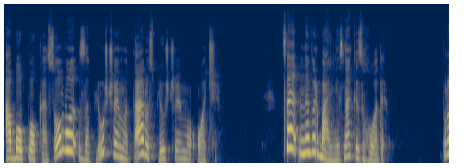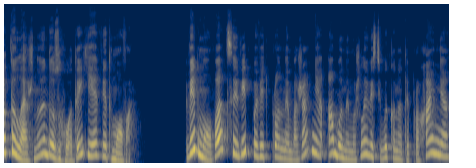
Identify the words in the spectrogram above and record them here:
або показово заплющуємо та розплющуємо очі. Це невербальні знаки згоди. Протилежною до згоди є відмова. Відмова це відповідь про небажання або неможливість виконати прохання,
